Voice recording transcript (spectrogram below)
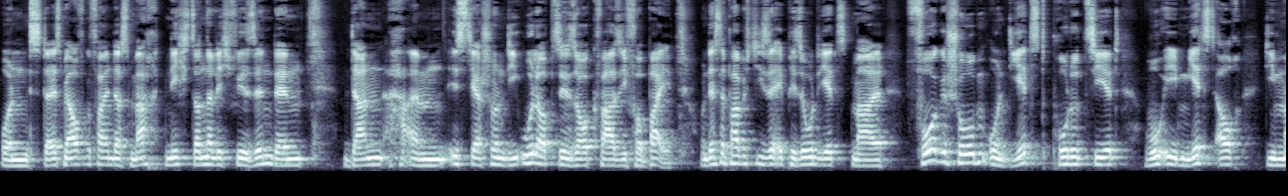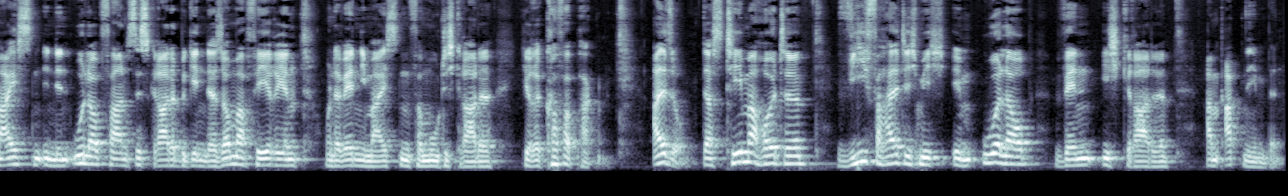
und da ist mir aufgefallen, das macht nicht sonderlich viel Sinn, denn dann ähm, ist ja schon die Urlaubssaison quasi vorbei. Und deshalb habe ich diese Episode jetzt mal vorgeschoben und jetzt produziert, wo eben jetzt auch die meisten in den Urlaub fahren. Es ist gerade Beginn der Sommerferien und da werden die meisten vermutlich gerade ihre Koffer packen. Also, das Thema heute, wie verhalte ich mich im Urlaub, wenn ich gerade am Abnehmen bin?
